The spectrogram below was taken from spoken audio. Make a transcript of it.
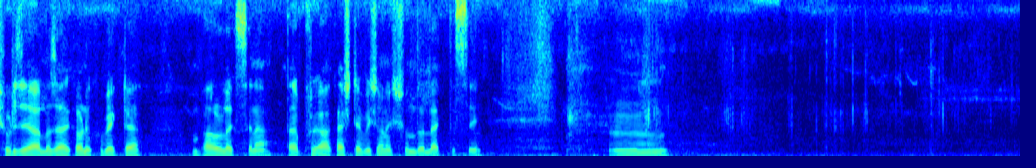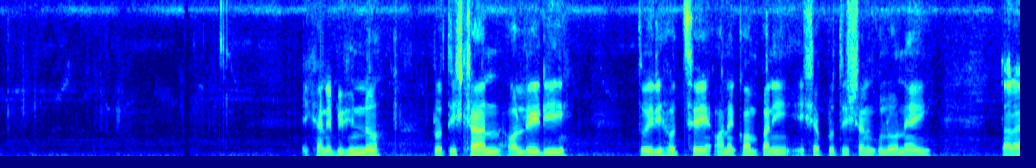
সূর্যের আলো, যার কারণে খুব একটা ভালো লাগছে না। তারপরে আকাশটা বেশ অনেক সুন্দর লাগতেছে। এখানে বিভিন্ন প্রতিষ্ঠান অলরেডি তৈরি হচ্ছে। অনেক কোম্পানি এইসব প্রতিষ্ঠানগুলো নেয়। তারা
